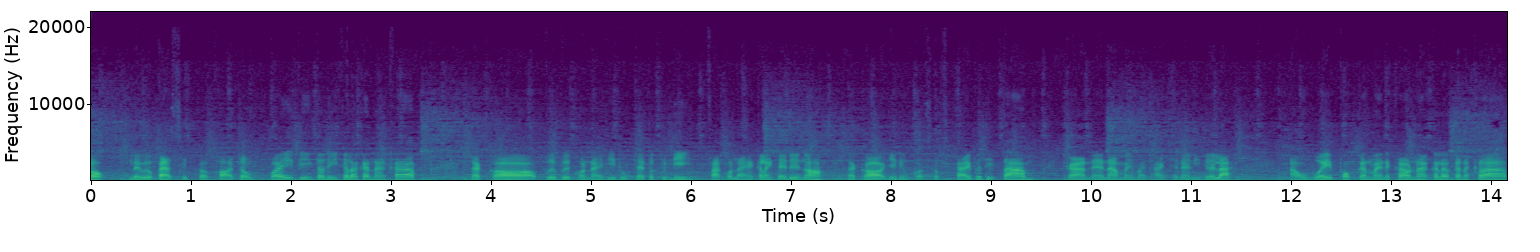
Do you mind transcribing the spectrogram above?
รกเลเวล 80 ก็ขอจบไว้เพียงเท่านี้ก็แล้วกันนะครับ แล้วก็เพื่อนๆคนไหนที่ถูกใจตัวคลิปนี้ ฝากกดไลค์ให้กำลังใจด้วยเนาะแล้วก็อย่าลืมกด subscribe เพื่อติดตาม การแนะนำใหม่ๆทางช่องนี้ด้วยล่ะ เอาไว้พบกันใหม่ในคราวหน้าก็แล้วกันนะครับ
